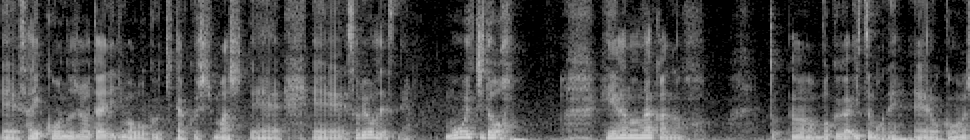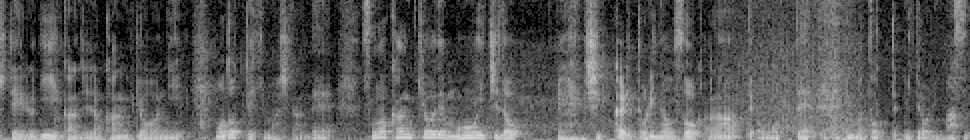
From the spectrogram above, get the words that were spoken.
えー、最高の状態で今僕帰宅しまして、えそれをですねもう一度部屋の中の、うん、僕がいつもね、えー、録音しているいい感じの環境に戻ってきましたんでその環境でもう一度、えー、しっかり撮り直そうかなって思って今撮ってみております。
